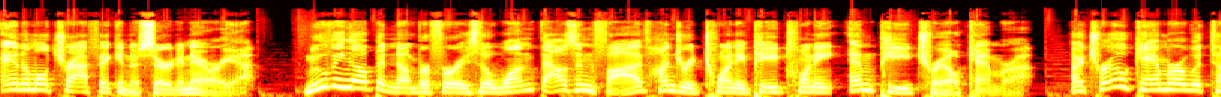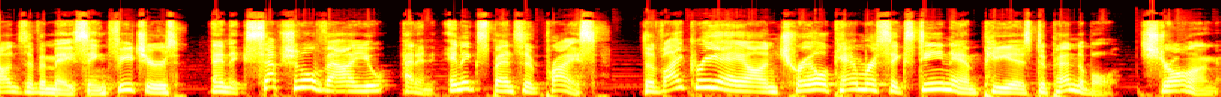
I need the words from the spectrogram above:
animal traffic in a certain area. Moving up in number 4 is the 1520p 20MP trail camera. A trail camera with tons of amazing features and exceptional value at an inexpensive price. The Vicry Aeon Trail Camera 16MP is dependable, strong,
